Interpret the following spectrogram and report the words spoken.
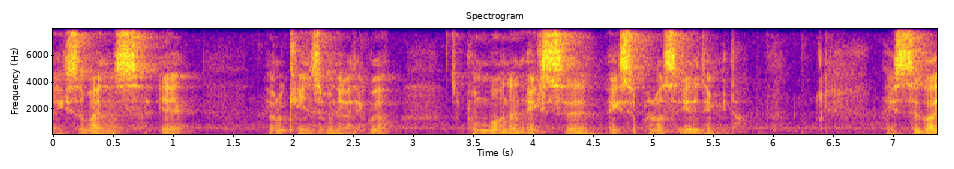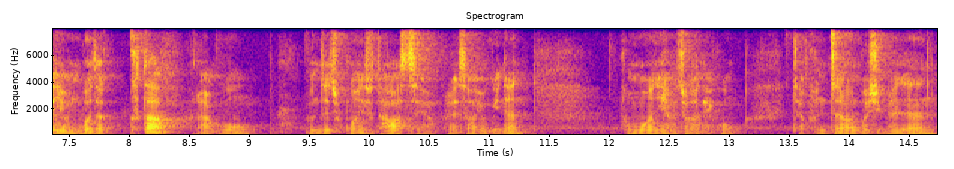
x 마이너스 1 이렇게 인수분해가 되고요. 자, 분모는 x x 플러스 1이 됩니다. X가 0보다 크다라고 문제 조건에서 나왔어요. 그래서 여기는 분모는 양수가 되고 자 분자만 보시면은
